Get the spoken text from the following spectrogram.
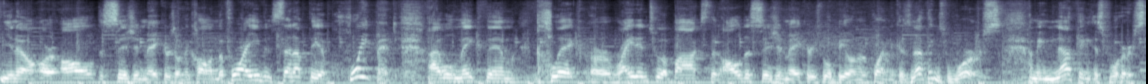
you know are all decision makers on the call? And before I even set up the appointment I will make them click or write into a box that all decision makers will be on an appointment because nothing's worse. I mean nothing is worse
